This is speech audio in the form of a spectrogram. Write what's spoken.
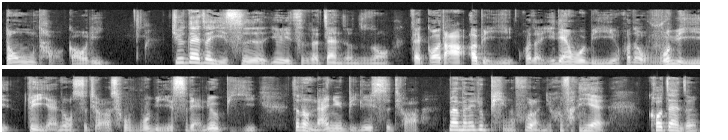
东讨高丽。就在这一次又一次的战争之中，在高达二比一或者一点五比一或者五比一，最严重失调是五比一、四点六比一，这种男女比例失调，慢慢的就平复了。你会发现，靠战争。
